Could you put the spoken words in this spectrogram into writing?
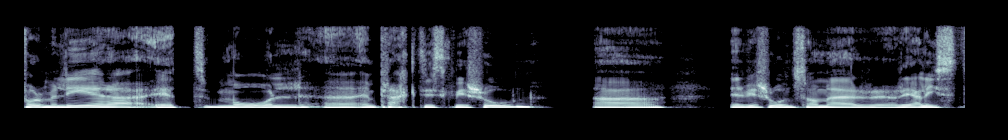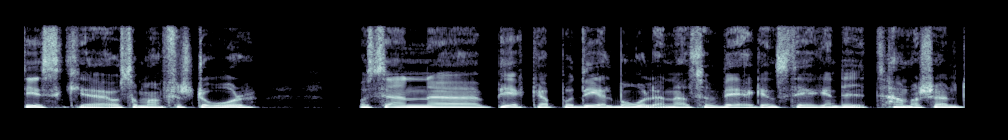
formulera ett mål, eh, en praktisk vision. Eh, en vision som är realistisk eh, och som man förstår. Och sen peka på delmålen, alltså vägen, stegen dit. Hammarskjöld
